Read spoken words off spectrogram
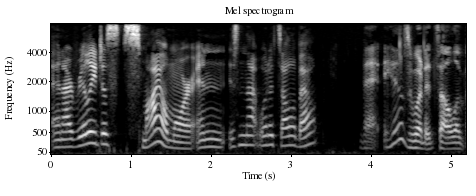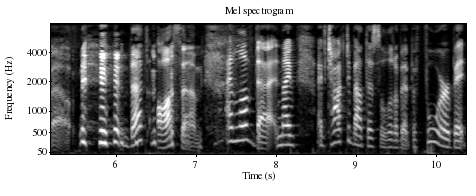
And I really just smile more. And isn't that what it's all about? That is what it's all about. That's awesome. I love that. And I've I've talked about this a little bit before, but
